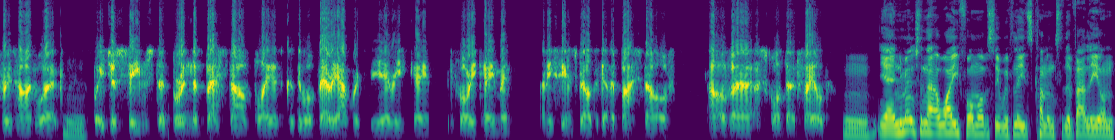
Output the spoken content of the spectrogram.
for his hard work. Mm. But he just seems to bring the best out of players because they were very average the year he came before he came in, and he seems to be able to get the best out of out of a, a squad that had failed. Mm. Yeah, and you mentioned that away form. Obviously, with Leeds coming to the Valley on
